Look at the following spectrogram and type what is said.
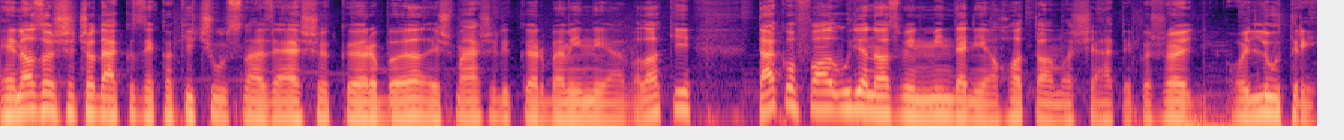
Én azon se csodálkoznék, ha kicsúszna az első körből, és második körben vinni el valaki. Taco Fall ugyanaz, mint minden ilyen hatalmas játékos, hogy, hogy lutri.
